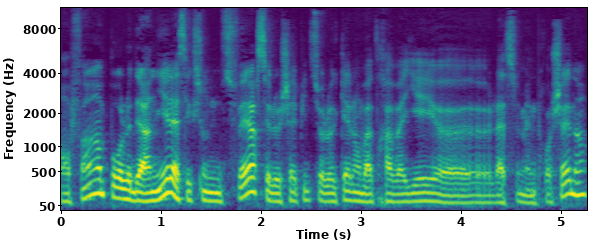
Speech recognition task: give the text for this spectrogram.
Enfin, pour le dernier, la section d'une sphère, c'est le chapitre sur lequel on va travailler euh, la semaine prochaine. Hein.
